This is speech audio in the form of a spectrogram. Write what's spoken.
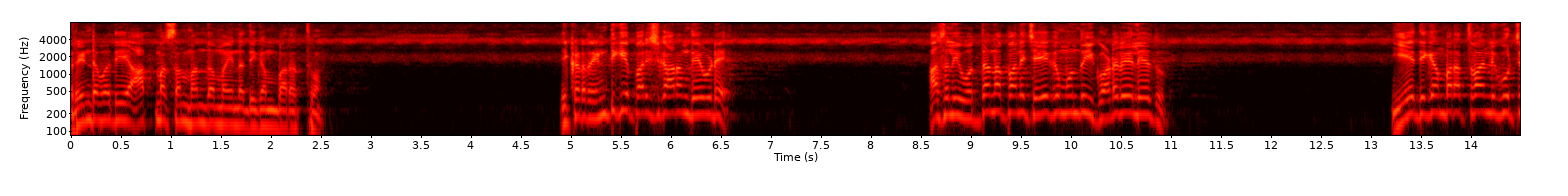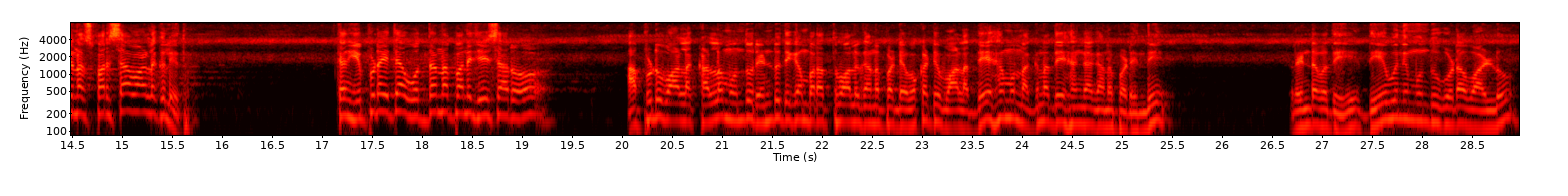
రెండవది ఆత్మ సంబంధమైన దిగంబరత్వం. ఇక్కడ రెంటికి పరిష్కారం దేవుడే. అసలు ఈ వద్దన్న పని చేయకముందు ఈ గొడవే లేదు. ఏ దిగంబరత్వాన్ని కూర్చున్న స్పర్శ వాళ్ళకు లేదు. కానీ ఎప్పుడైతే వద్దన్న పని చేశారో అప్పుడు వాళ్ళ కళ్ళ ముందు రెండు దిగంబరత్వాలు కనపడే ఒకటి వాళ్ళ దేహము నగ్న దేహంగా కనపడింది. రెండవది దేవుని ముందు కూడా వాళ్ళు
